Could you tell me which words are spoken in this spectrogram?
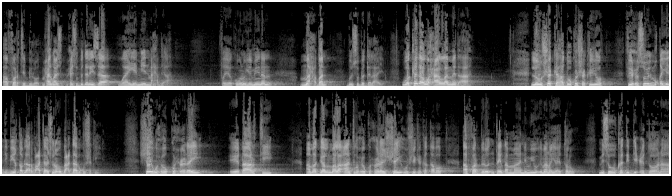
afarti bilood. Maxay isu bedelaysaa waa yamiin maxdi ah. Fayakuunu yamiinan maxdan buu isu bedelahaya wakada waxaa la mid ah low shaka hadduu ku shakiyo fii xusuuli muqayadi bihi qabla arbacati ashhurin aw bacdaha ku shakiye shay wuxuu ku xidhay dhaartii ama galmala'aantii wuxuu ku xidhay shay uu shaki ka qabo afar bilood intayn dhammaanin miyuu imanaya talow mise wuu kadib dhici doonaa?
